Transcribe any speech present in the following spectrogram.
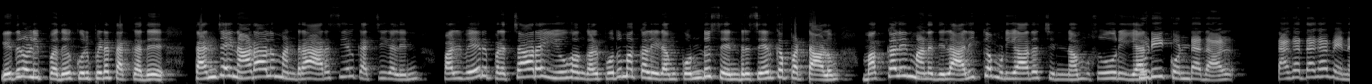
எதிரொலிப்பது குறிப்பிடத்தக்கது. தஞ்சை நாடாளுமன்ற அரசியல் கட்சிகளின் பல்வேறு பிரச்சார யூகங்கள் பொதுமக்களிடம் கொண்டு சென்று சேர்க்கப்பட்டாலும் மக்களின் மனதில் அழிக்க முடியாத சின்னம் சூரியன் கொண்டதால் தகதகவென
